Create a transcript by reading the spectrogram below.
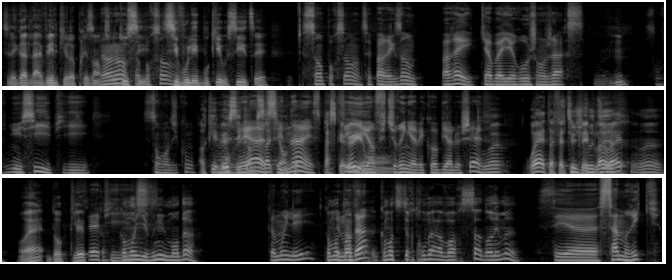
c'est les gars de la ville qui représentent. Non, non, surtout si, 100%. si vous les bookez aussi, tu sais. 100%. C'est par exemple, pareil, Caballero, Jean Jass. Mhm. Ils sont venus ici, puis ils se sont rendus compte. Ok, eux, c'est comme ça qu'ils ont- C'est nice. parce que eux, il y a ils un ont- featuring avec Obia le chef. Ouais. Ouais, t'as fait Ce clip-là? Ouais. Ouais, dope clip. Tu sais, puis- Comment il est venu le mandat? Comment il est? Comment Le mandat? Comment tu t'es retrouvé à avoir ça dans les mains? C'est euh, Sam Rick.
